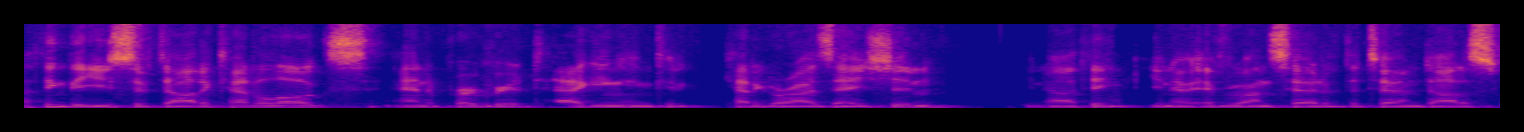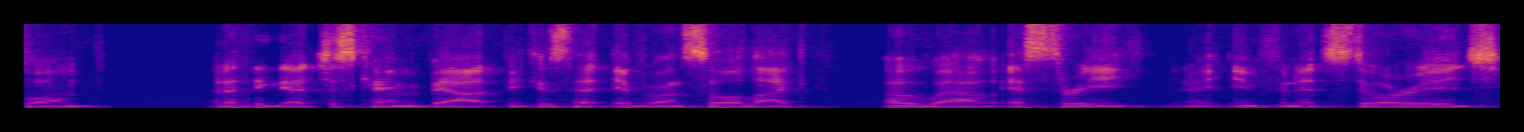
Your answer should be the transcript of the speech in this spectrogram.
I think the use of data catalogs and appropriate tagging and categorization. You know, I think, you know, everyone's heard of the term data swamp. And I think that just came about because that everyone saw like, oh, wow, S3, you know, infinite storage.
